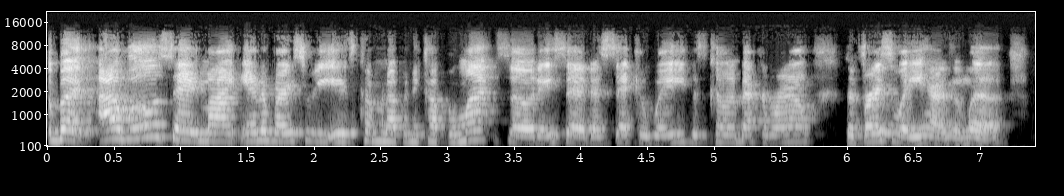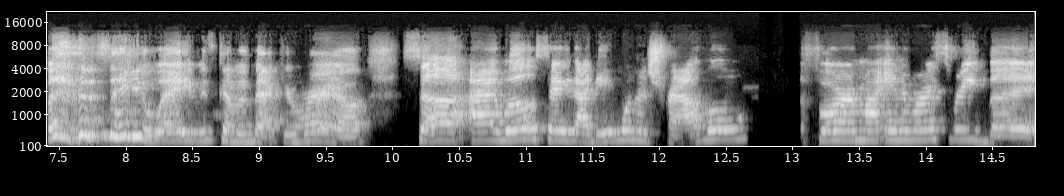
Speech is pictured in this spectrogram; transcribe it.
But I will say my anniversary is coming up in a couple months. So they said the second wave is coming back around. The first wave hasn't left, but the second wave is coming back around. So I will say that I did want to travel for my anniversary, but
